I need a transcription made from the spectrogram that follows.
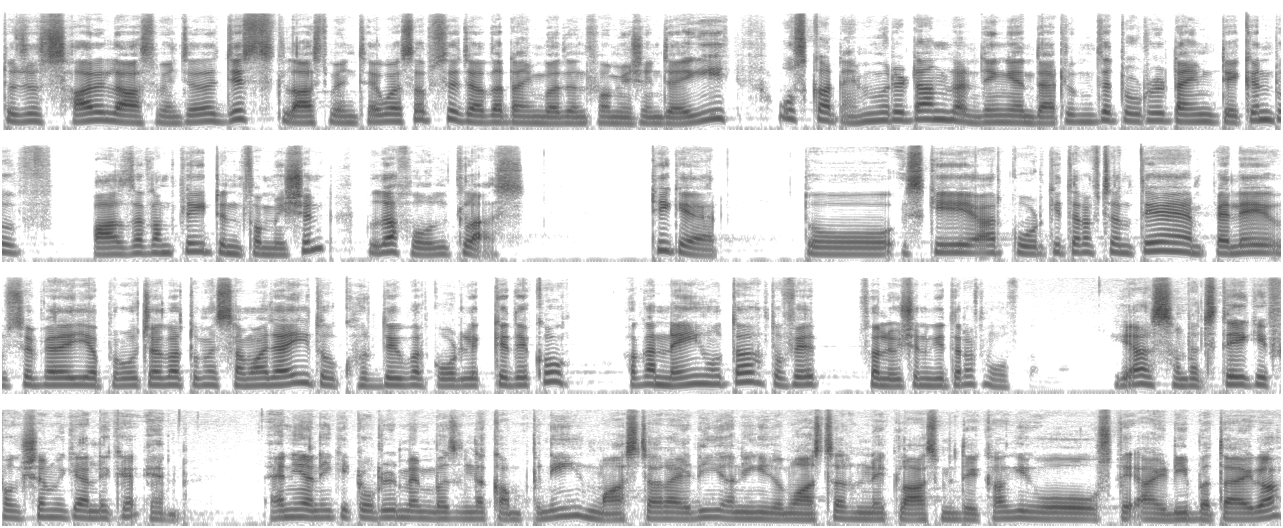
तो जो सारे लास्ट बेंचर है, जिस लास्ट बेंच है वह सबसे ज़्यादा टाइम बाद इन्फॉर्मेशन जाएगी, उसका टाइम हम रिटर्न कर देंगे. That will the total time taken to pass the complete information to the whole class ठीक है यार? तो इसके यार कोड की तरफ़ चलते हैं. पहले, उससे पहले ये अप्रोच अगर तुम्हें समझ आई तो खुद एक बार कोड लिख के देखो. अगर नहीं होता तो फिर सोल्यूशन की तरफ़ मूव करना. यार, समझते हैं कि फ़ंक्शन में क्या लिखा है? एन एन यानी कि total members in the company master ID यानी कि जो मास्टर हमने क्लास में देखा कि वो उसके आईडी बताएगा.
